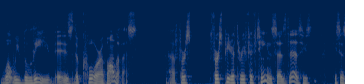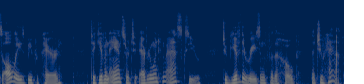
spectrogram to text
what we believe, is the core of all of us. Uh, first First Peter three fifteen says this. He's he says always be prepared to give an answer to everyone who asks you to give the reason for the hope that you have.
